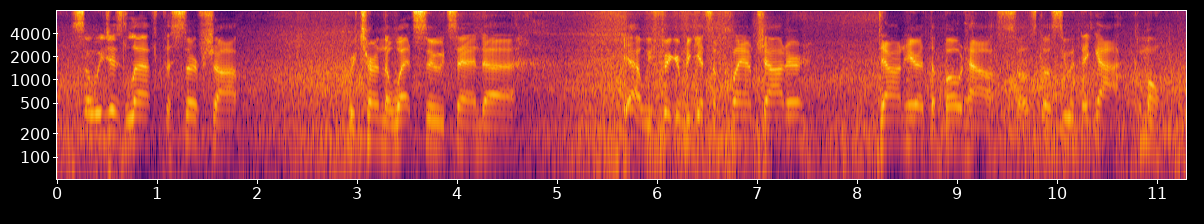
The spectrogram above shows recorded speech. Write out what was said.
Right, so we just left the surf shop, returned the wetsuits, and uh, yeah, we figured we'd get some clam chowder, down here at the boathouse. So let's go see what they got. Come on.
